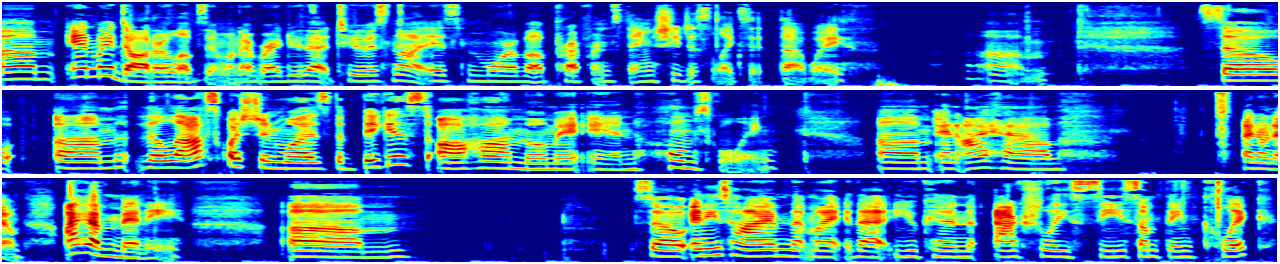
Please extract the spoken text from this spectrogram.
Um, and my daughter loves it whenever I do that too. It's not it's more of a preference thing. She just likes it that way. Um, so um, the last question was the biggest aha moment in homeschooling. Um, and I have I don't know. I have many. Um, so anytime that my that you can actually see something click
